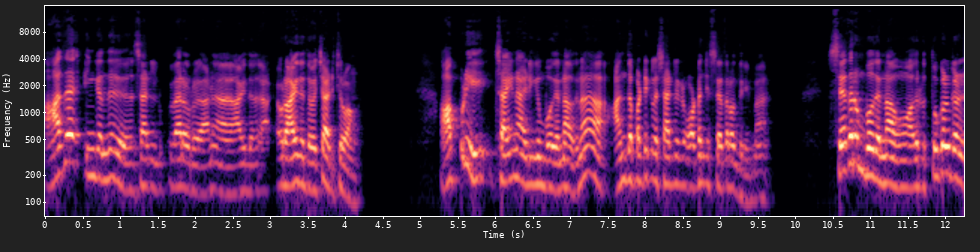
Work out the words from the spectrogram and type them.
அதை இங்கேருந்து சேட்டலைட் வேற ஒரு அணு ஆயுத ஒரு ஆயுதத்தை வச்சு அடிச்சிருவாங்க. அப்படி சைனா அடிக்கும்போது என்ன ஆகுதுன்னா அந்த பர்டிகுலர் சேட்டலைட் உடஞ்சி செதறும் தெரியுமா? செதறும் போது என்ன ஆகும்? அதோட துகள்கள்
